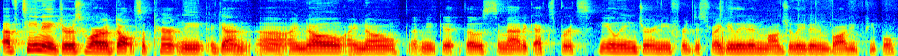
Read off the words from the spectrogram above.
of teenagers who are adults. Apparently, again, uh, I know, I know. Let me get those somatic experts. Healing journey for dysregulated and modulated embodied people.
